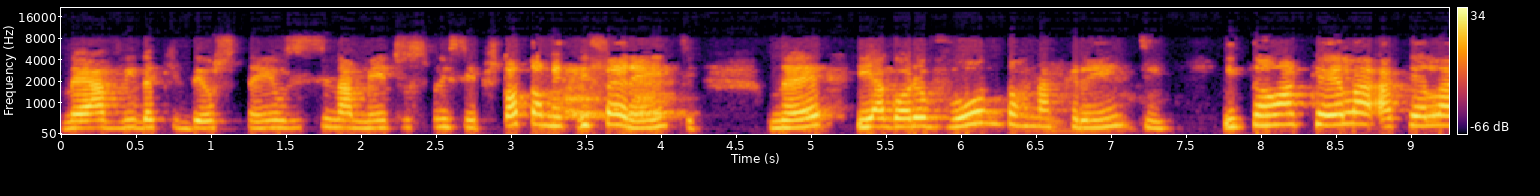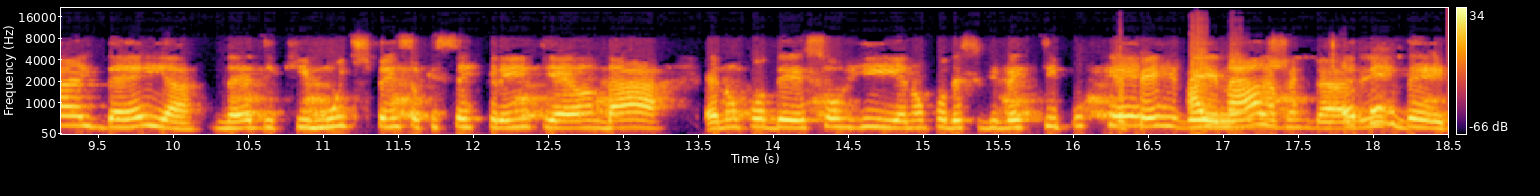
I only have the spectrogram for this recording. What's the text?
né, à vida que Deus tem, os ensinamentos, os princípios totalmente diferentes, né? E agora eu vou me tornar crente. Então, aquela, aquela ideia né, de que muitos pensam que ser crente é andar, é não poder sorrir, é não poder se divertir, porque é perder, imagem, né, na verdade. É perder.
